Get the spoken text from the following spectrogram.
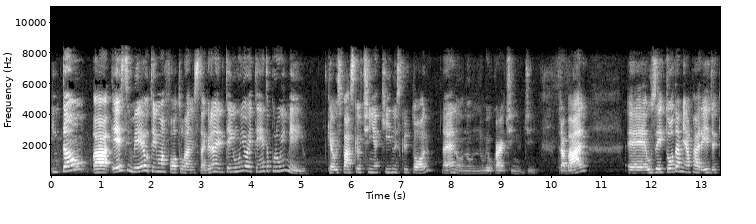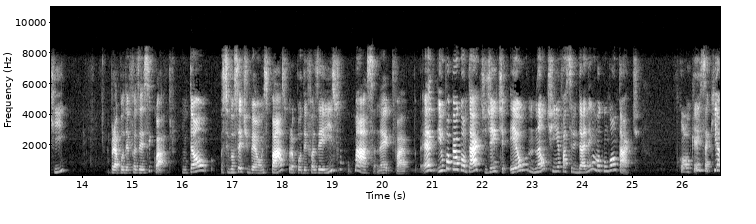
Então, uh, esse meu tem uma foto lá no Instagram, ele tem 1,80 por 1,5, que é o espaço que eu tinha aqui no escritório, né, no, no, no meu quartinho de trabalho. É, usei toda a minha parede aqui para poder fazer esse quadro. Então, se você tiver um espaço para poder fazer isso, massa, né? É, e o papel contact, gente, eu não tinha facilidade nenhuma com contact. Coloquei isso aqui, ó.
